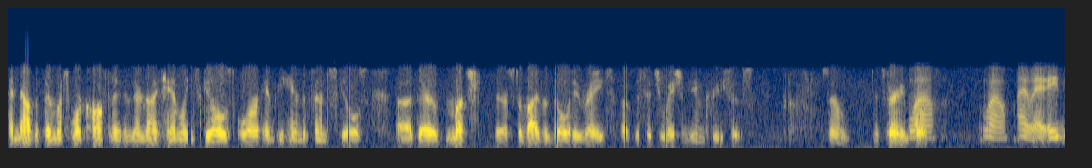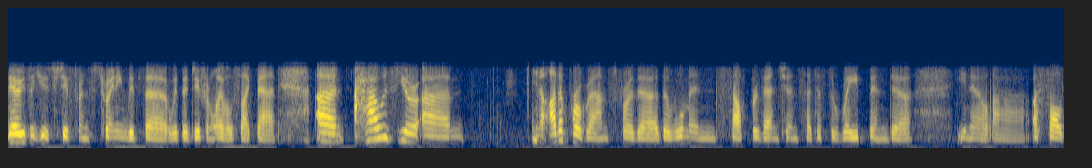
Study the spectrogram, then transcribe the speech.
And now that they're much more confident in their knife handling skills or empty hand defense skills, uh, their much their survivability rate of the situation increases. So it's very important. Wow. Wow, I, I, there is a huge difference training with uh, with the different levels like that. Um, how is your um, you know other programs for the the woman self prevention, such as the rape and uh, you know uh, assault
